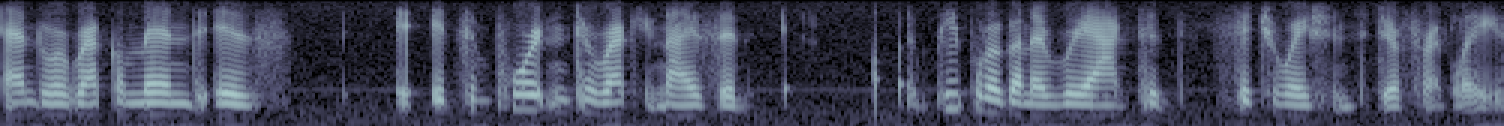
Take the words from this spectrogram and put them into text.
and or recommend is it's important to recognize that people are going to react to situations differently.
